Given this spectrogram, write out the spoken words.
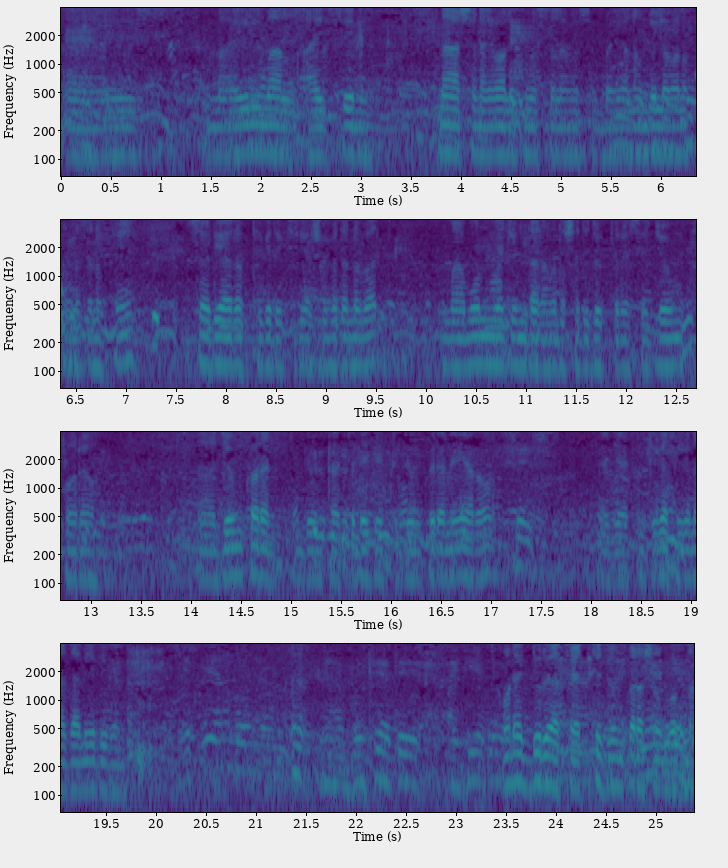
আহ, ইসমাইল মাল না আসে নাই ওয়ালাইকুম আসসালাম ইউসুফ ভাই। আলহামদুলিল্লাহ ভালো ভালো আছেন আপনি? সৌদি আরব থেকে দেখছি অসংখ্য ধন্যবাদ। মামুন মজুমদার আমাদের সাথে যুক্ত রয়েছে জুম করে জুম করেন জুমটা হচ্ছে দেখে একটু জুম করে নেই আরও। এই যে এখন ঠিক আছে কিনা জানিয়ে দিবেন। অনেক দূরে আছে হচ্ছে জুম করা সম্ভব না।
